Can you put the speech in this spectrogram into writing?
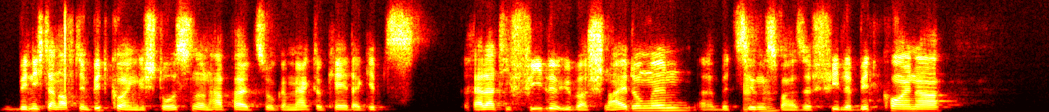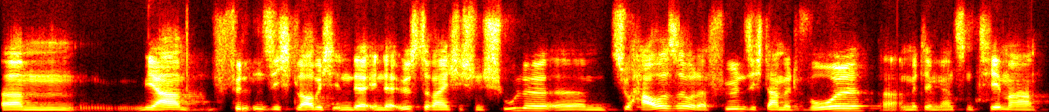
bin ich dann auf den Bitcoin gestoßen und habe halt so gemerkt, okay, da gibt's relativ viele Überschneidungen, äh, beziehungsweise mhm. viele Bitcoiner ähm, ja, finden sich, glaube ich, in der, in der österreichischen Schule ähm, zu Hause oder fühlen sich damit wohl äh, mit dem ganzen Thema,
